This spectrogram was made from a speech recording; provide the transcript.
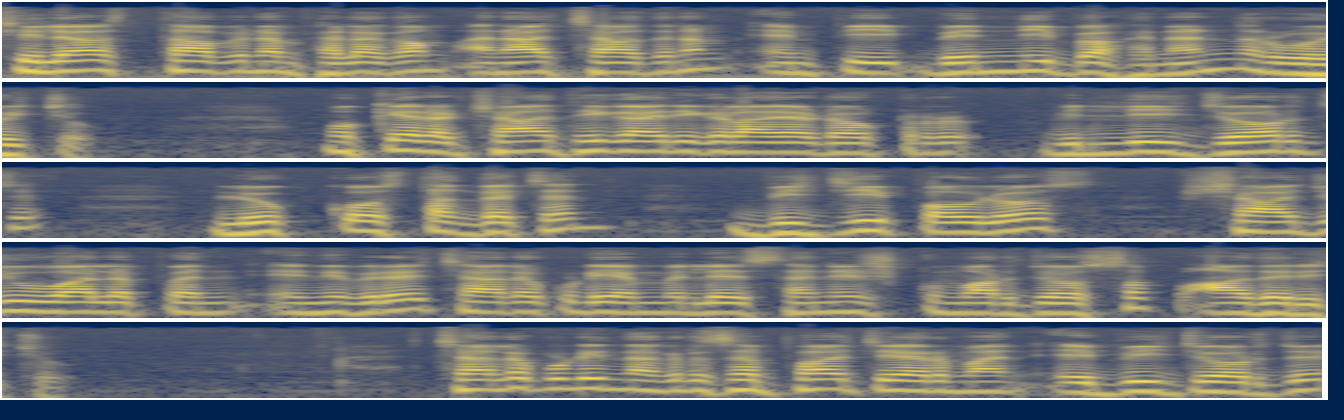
ശിലാസ്ഥാപന ഫലകം അനാച്ഛാദനം എം പി ബെന്നി ബഹനാൻ നിർവഹിച്ചു. മുഖ്യ രക്ഷാധികാരികളായ doctor Willy George Lukose Thankachan Biji Paulose Shaju Valappan എന്നിവരെ Chalakudy M L A Saneesh Kumar Joseph ആദരിച്ചു. ചാലക്കുടി നഗരസഭാ chairman A B George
